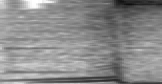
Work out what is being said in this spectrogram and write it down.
Mm-hmm.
